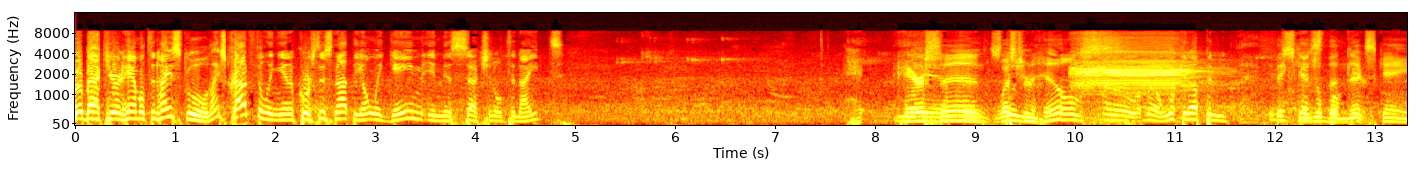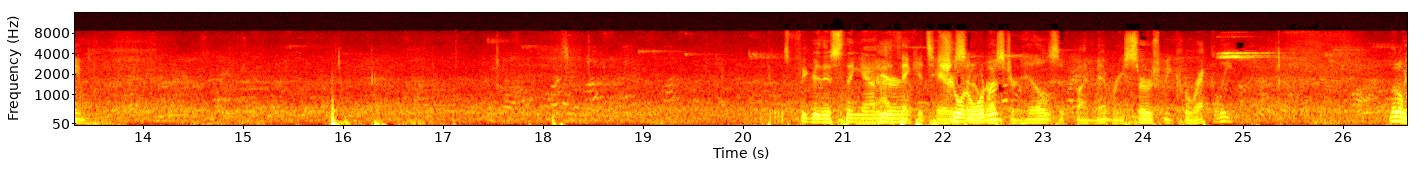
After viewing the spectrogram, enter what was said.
We're back here at Hamilton High School. Nice crowd filling in. Of course, this is not the only game in this sectional tonight. Harrison, Yeah, Western your- Hills. I'm gonna, I'm gonna look it up in, in I the think schedule it's the book here. next game. Let's figure this thing out I here. think it's Harrison. Western Hills, if my memory serves me correctly. Little which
